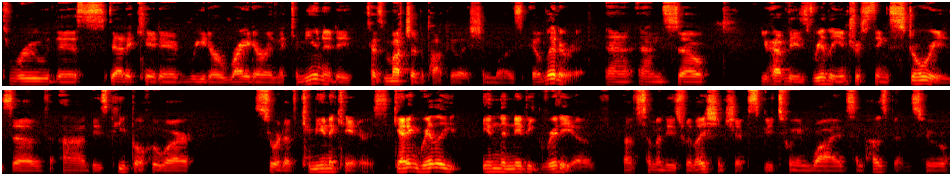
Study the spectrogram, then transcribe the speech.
through this dedicated reader writer in the community because much of the population was illiterate. And, and so you have these really interesting stories of uh, these people who are sort of communicators getting really in the nitty gritty of of some of these relationships between wives and husbands who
